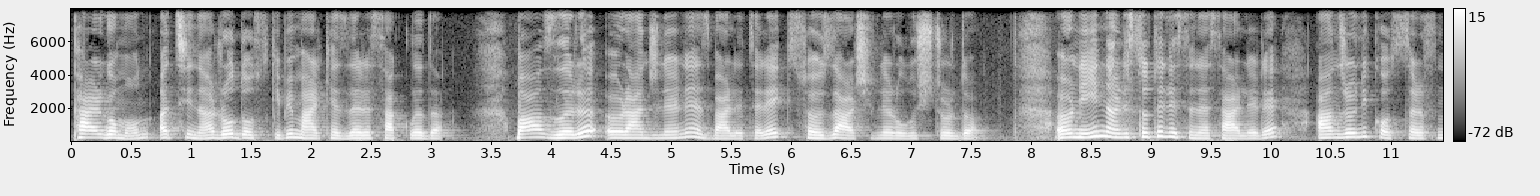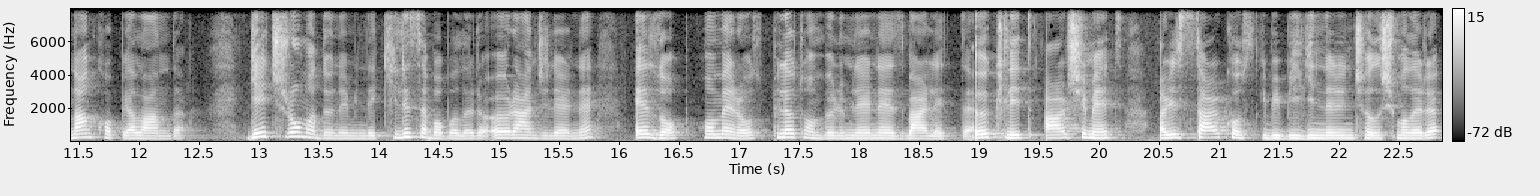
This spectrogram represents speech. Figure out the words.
Pergamon, Atina, Rodos gibi merkezlere sakladı. Bazıları öğrencilerini ezberleterek sözlü arşivler oluşturdu. Örneğin Aristoteles'in eserleri Andronikos tarafından kopyalandı. Geç Roma döneminde kilise babaları öğrencilerine Ezop, Homeros, Platon bölümlerini ezberletti. Öklit, Arşimet, Aristarkos gibi bilginlerin çalışmaları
